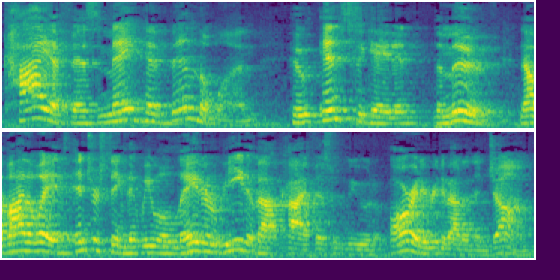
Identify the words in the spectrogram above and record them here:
Caiaphas may have been the one who instigated the move. Now, by the way, it's interesting that we will later read about Caiaphas, we would already read about it in John,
